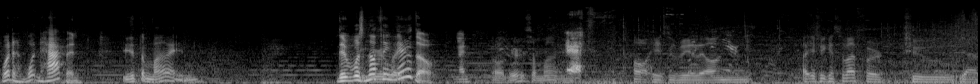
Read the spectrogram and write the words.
What what happened? You hit the mine. There was nothing like- there though. Oh, there's a mine. Oh, he's really on you. Uh, if you can survive for two, yeah.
